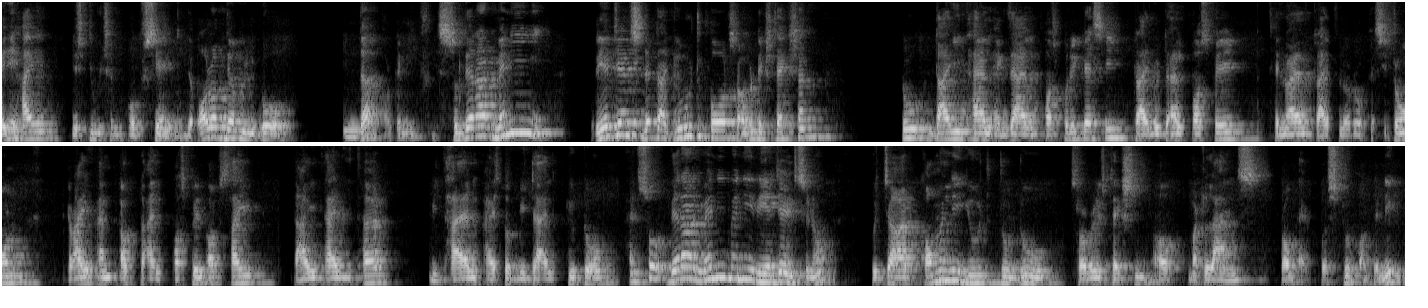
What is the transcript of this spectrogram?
very high distribution coefficient. All of them will go in the organic phase. So there are many reagents that are used for solvent extraction to diethyl hexyl phosphoric acid, tributyl phosphate, phenyl trifluoroacetone, tri and octyl phosphate oxide, diethyl ether, methyl isobutyl ketone. And so there are many, many reagents, you know, which are commonly used to do solvent extraction of metal ions from aqueous to organic.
